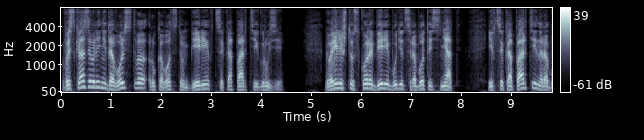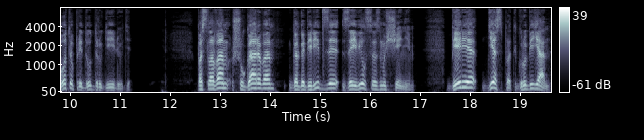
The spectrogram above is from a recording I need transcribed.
высказывали недовольство руководством Берии в ЦК партии Грузии, Говорили, что скоро Берия будет с работы снят, и в ЦК партии на работу придут другие люди. По словам Шугарова, Гагаберидзе заявил с возмущением. Берия – деспот, грубиян,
